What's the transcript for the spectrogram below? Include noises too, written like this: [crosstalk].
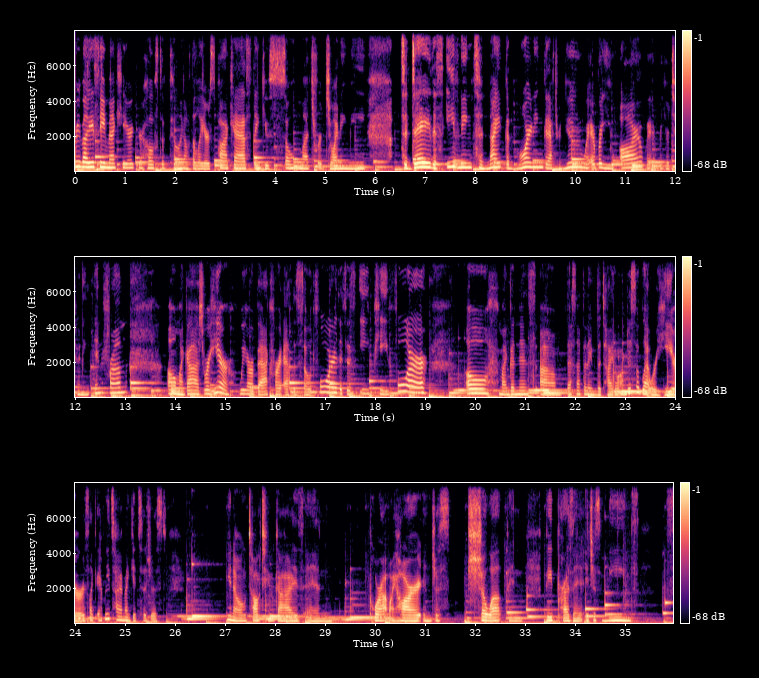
everybody, C Mac here, your host of Peeling Off the Layers podcast. Thank you so much for joining me today, this evening, tonight, good morning, good afternoon, wherever you are, wherever you're tuning in from. Oh my gosh, we're here. We are back for episode four. This is EP four. Oh my goodness. Um, that's not the name of the title. I'm just so glad we're here. It's like every time I get to just, you know, talk to you guys and pour out my heart and just show up and be present, it just means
